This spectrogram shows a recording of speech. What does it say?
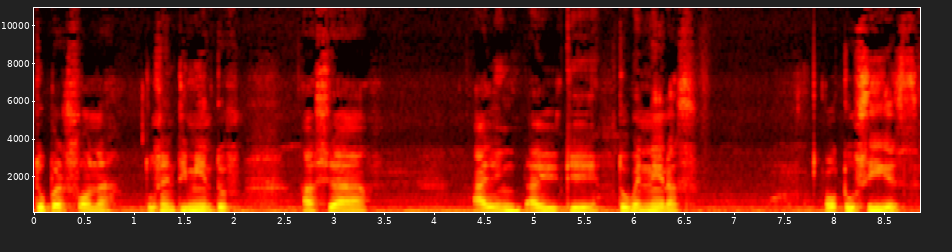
tu persona, tus sentimientos hacia alguien al que tú veneras o tú sigues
